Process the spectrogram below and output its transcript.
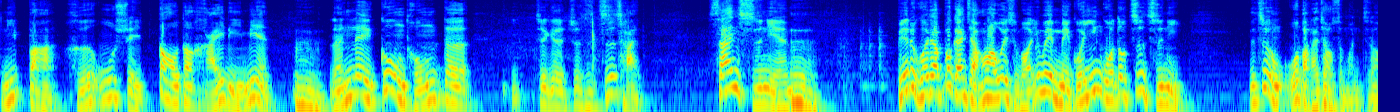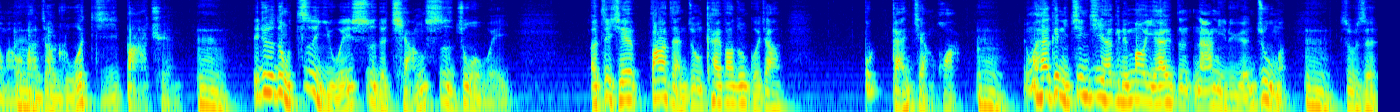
你把核污水倒到海里面。嗯，人类共同的这个就是资产，三十年，嗯，别的国家不敢讲话，为什么？因为美国、英国都支持你。那这种我把它叫什么？你知道吗？我把它叫逻辑霸权。嗯，也就是这种自以为是的强势作为，而这些发展中、开发中国家不敢讲话。嗯，因为还要跟你经济，还要跟你贸易，还要拿你的援助嘛。嗯，是不是？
